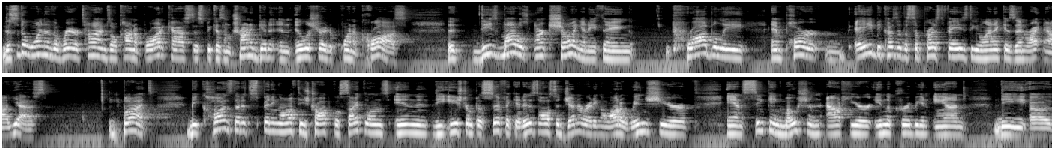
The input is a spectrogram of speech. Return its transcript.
This is the one of the rare times I'll kind of broadcast this because I'm trying to get an illustrated point across that these models aren't showing anything probably in part, A, because of the suppressed phase the Atlantic is in right now, yes. But because that it's spinning off these tropical cyclones in the eastern Pacific, it is also generating a lot of wind shear and sinking motion out here in the Caribbean and the uh,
